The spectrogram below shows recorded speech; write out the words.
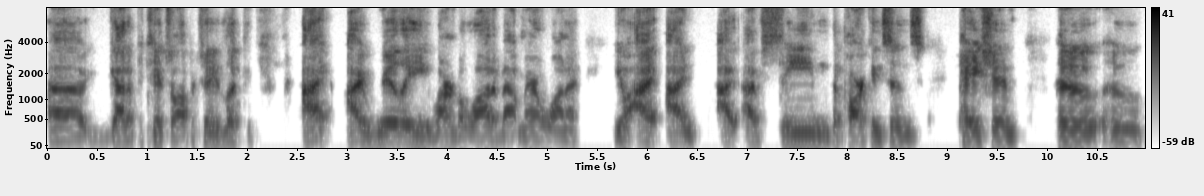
uh, got a potential opportunity. Look, I I really learned a lot about marijuana. You know, I I, I I've seen the Parkinson's patient who who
